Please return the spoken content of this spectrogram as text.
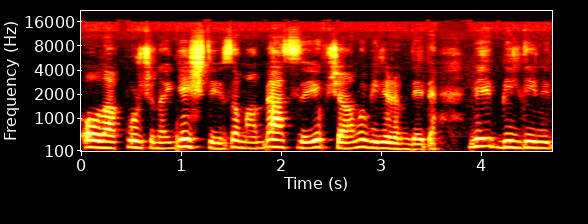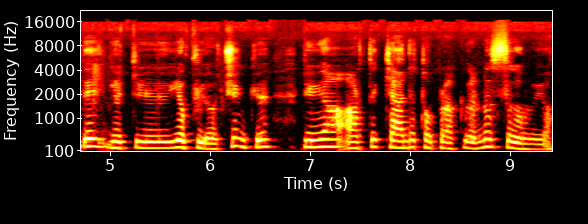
Oğlak Burcu'na geçtiği zaman ben size yapacağımı bilirim dedi. Ve bildiğini de yapıyor. Çünkü Dünya artık kendi topraklarına sığmıyor.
